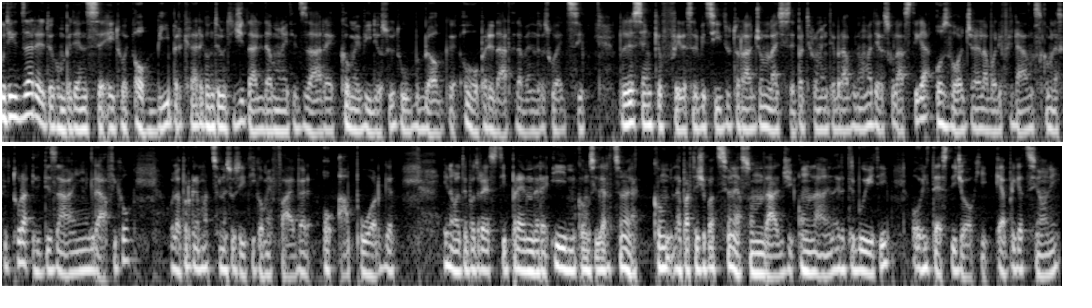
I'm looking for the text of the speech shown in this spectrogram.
utilizzare le tue competenze e i tuoi hobby per creare contenuti digitali da monetizzare, come video su YouTube, blog o opere d'arte da vendere su Etsy. Potresti anche offrire servizi di tutoraggio online se sei particolarmente bravo in una materia scolastica o svolgere lavori freelance come la scrittura, il design grafico o la programmazione su siti come Fiverr o Upwork. Inoltre potresti prendere in considerazione la, con, la partecipazione a sondaggi online retribuiti o il test di giochi e applicazioni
